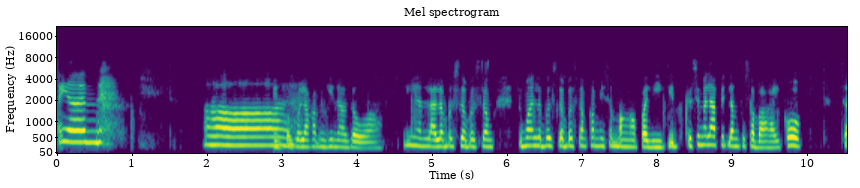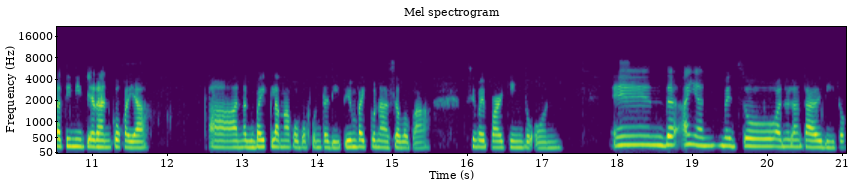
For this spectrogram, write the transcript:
ayan, ah, uh, pag wala kaming ginagawa, ayan, lalabas-labas lang, tumalabas-labas lang kami sa mga paligid. Kasi malapit lang to sa bahay ko, sa tinitiran ko, kaya, uh, nagbike lang ako papunta dito. Yung bike ko nasa baba, kasi may parking doon. And, ayan, medyo ano lang tayo dito.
